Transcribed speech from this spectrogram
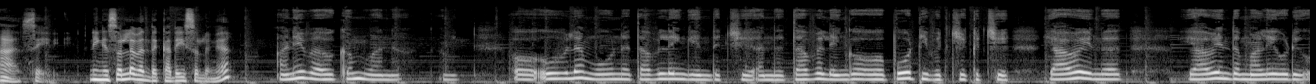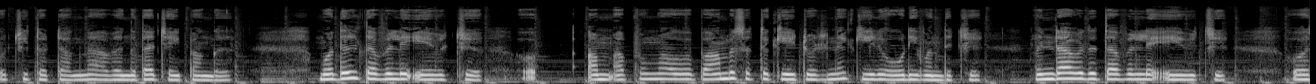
ஆ சரி. நீங்க சொல்ல வந்த கதை சொல்லுங்க. அனைவருக்கும் ஊரில் மூணு தவளைங்க இருந்துச்சு. அந்த தவளைங்க போட்டி வச்சுக்கிச்சு. யாரோ இந்த யாரோ இந்த மலையோட உச்சி தொட்டாங்கன்னா அவங்க தான் ஜெயிப்பாங்க. முதல் தவளை அம் அப்புறமா ஒரு பாம்பு சத்தம் கேட்ட உடனே கீழே ஓடி வந்துச்சு. ரெண்டாவது தவளை ஏவிச்சு. ஒரு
